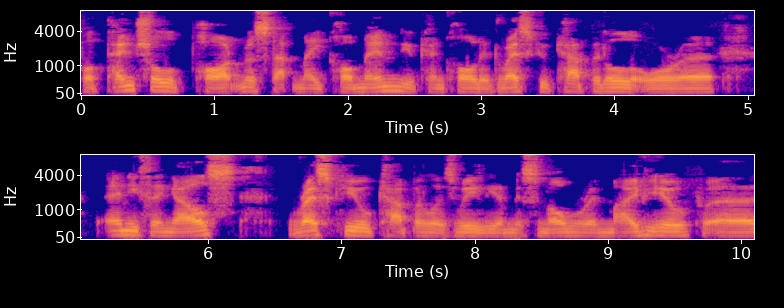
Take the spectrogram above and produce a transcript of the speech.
potential partners that may come in. You can call it rescue capital or uh, anything else. Rescue capital is really a misnomer in my view. Uh,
